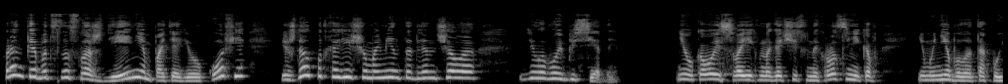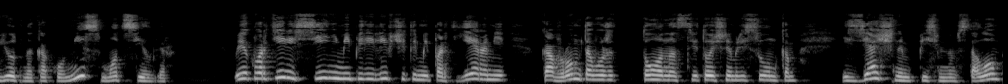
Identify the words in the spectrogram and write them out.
Фрэнк Эббот с наслаждением потягивал кофе и ждал подходящего момента для начала деловой беседы. Ни у кого из своих многочисленных родственников ему не было так уютно, как у мисс Мот Силвер. В ее квартире с синими переливчатыми портьерами, ковром того же тона с цветочным рисунком, изящным письменным столом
